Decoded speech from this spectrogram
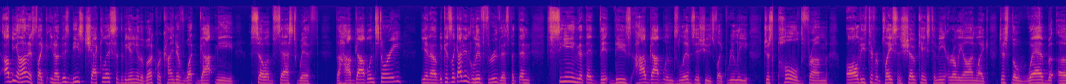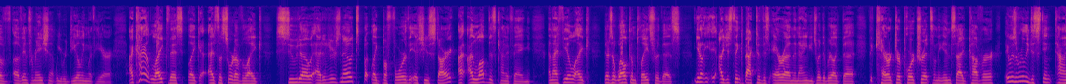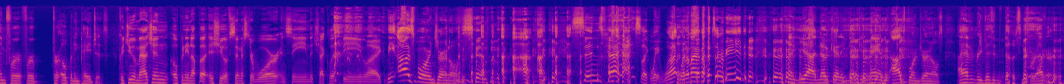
I'll be honest, like, you know, this, these checklists at the beginning of the book were kind of what got me so obsessed with the Hobgoblin story you know, because like I didn't live through this, but then seeing that they, they, these hobgoblins lives issues like really just pulled from all these different places showcased to me early on like just the web of of information that we were dealing with here i kind of like this like as the sort of like pseudo editor's note but like before the issues start I, I love this kind of thing and i feel like there's a welcome place for this you know, I just think back to this era in the '90s where there were like the the character portraits on the inside cover. It was a really distinct time for for for opening pages. Could you imagine opening up a issue of Sinister War and seeing the checklist being like the Osborn journals Sins Past? Like, wait, what? What am I about to read? yeah, no kidding, no kidding, man. The Osborn journals. I haven't revisited those in forever.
